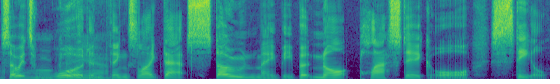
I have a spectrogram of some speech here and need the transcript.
So it's okay, wood yeah. and things like that, stone maybe, but not plastic or steel.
